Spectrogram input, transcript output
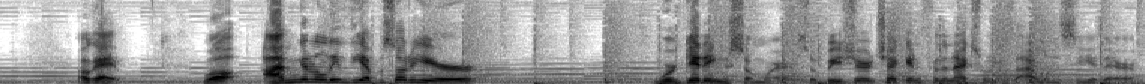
Okay. Well, I'm going to leave the episode here. We're getting somewhere. So be sure to check in for the next one because I want to see you there.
